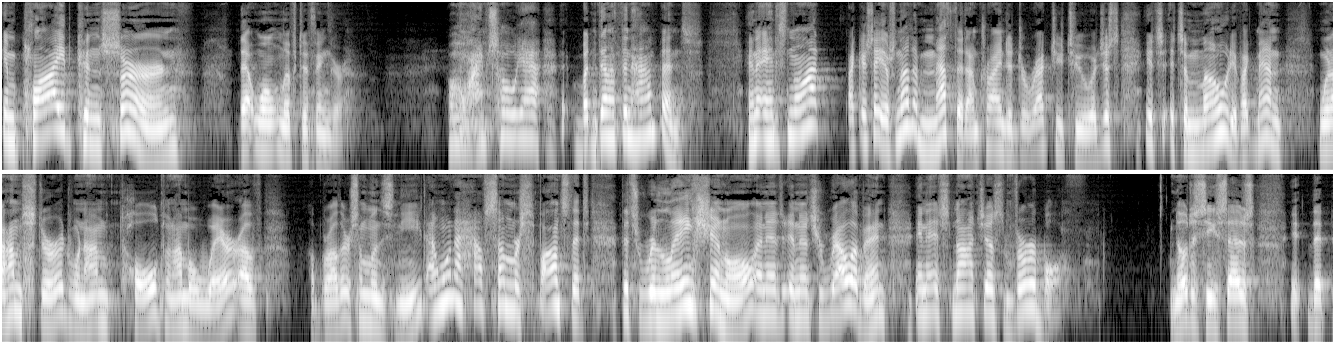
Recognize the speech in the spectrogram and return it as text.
implied concern that won't lift a finger. Oh, I'm so, yeah, but nothing happens. And, and it's not, like I say, there's not a method I'm trying to direct you to, or just, it's, it's a motive. Like, man, when I'm stirred, when I'm told, when I'm aware of a brother, someone's need, I want to have some response that's, that's relational and, it, and it's relevant and it's not just verbal. Notice he says that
